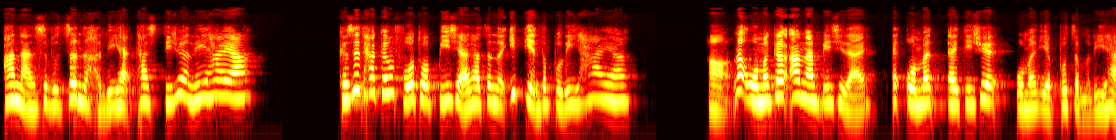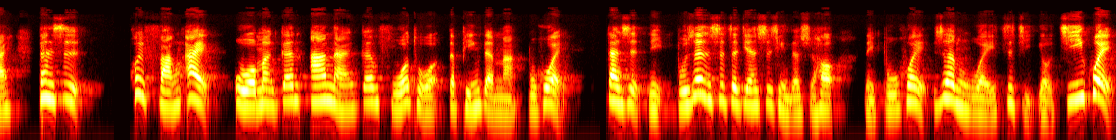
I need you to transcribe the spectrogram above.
阿难是不是真的很厉害？他的确很厉害呀，可是他跟佛陀比起来，他真的一点都不厉害呀。好，那我们跟阿南比起来，哎，我们哎的确我们也不怎么厉害，但是会妨碍我们跟阿南跟佛陀的平等吗？不会。但是你不认识这件事情的时候，你不会认为自己有机会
